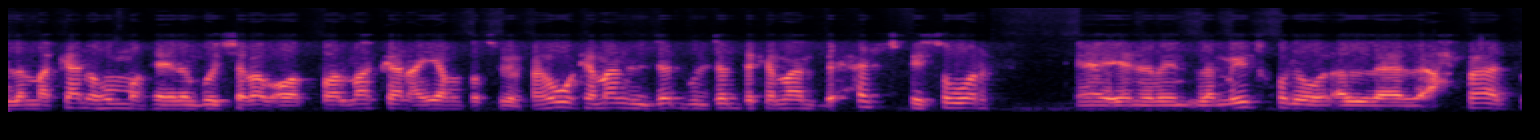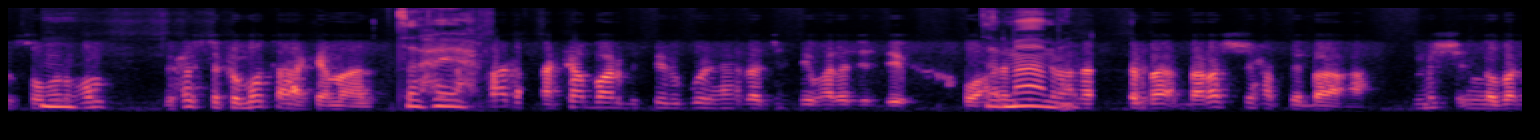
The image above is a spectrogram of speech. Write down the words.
لما كانوا هم خلينا نقول شباب أو أطفال ما كان أيام التصوير فهو كمان الجد والجدة كمان بحس في صور يعني لما يدخلوا الأحفاد في صورهم بحس في متعة كمان. صحيح. هذا على كبر بصير يقول هذا جدي وهذا جدي. تمام أنا برشح الطباعة. مش إنه بس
